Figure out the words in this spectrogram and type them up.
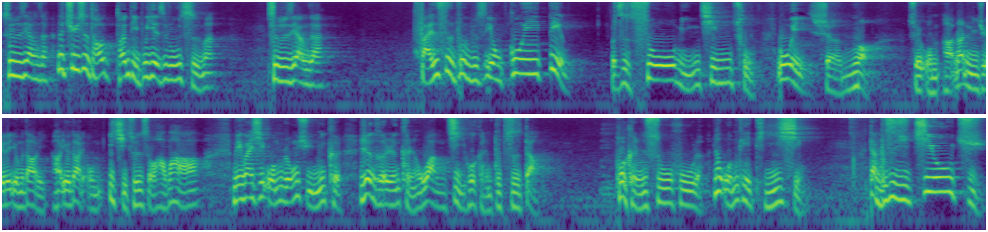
是不是这样子啊？那居士团团体不也是如此吗？是不是这样子啊？凡事并不是用规定，而是说明清楚为什么。所以，我们啊，那你觉得有没有道理？好，有道理，我们一起遵守，好不好？没关系，我们容许你可任何人可能忘记，或可能不知道，或可能疏忽了，那我们可以提醒，但不是去纠举。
